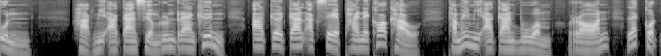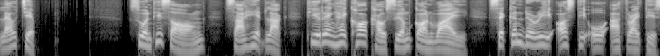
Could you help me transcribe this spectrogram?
อุ่น หากมีอาการเสื่อมรุนแรงขึ้น อาจเกิดการอักเสบภายในข้อเข่า ทำให้มีอาการบวม ร้อนและกดแล้วเจ็บ ส่วนที่ 2 สาเหตุหลักที่เร่งให้ข้อเข่าเสื่อมก่อนวัย secondary osteoarthritis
